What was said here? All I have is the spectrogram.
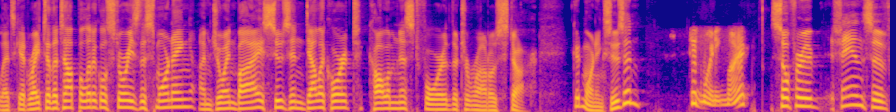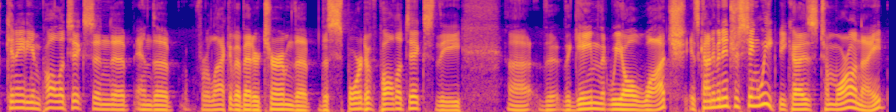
Let's get right to the top political stories this morning. I'm joined by Susan Delacourt, columnist for the Toronto Star. Good morning, Susan. Good morning, Mark. So, for fans of Canadian politics and the and the, for lack of a better term, the the sport of politics, the uh, the the game that we all watch, it's kind of an interesting week because tomorrow night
